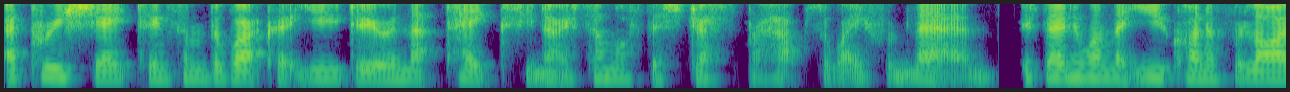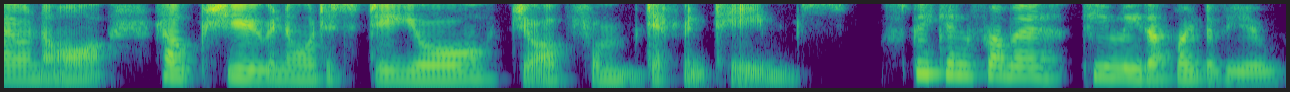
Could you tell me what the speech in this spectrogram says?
appreciating some of the work that you do, and that takes, you know, some of the stress perhaps away from them. Is there anyone that you kind of rely on or helps you in order to do your job from different teams? Speaking from a team leader point of view,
